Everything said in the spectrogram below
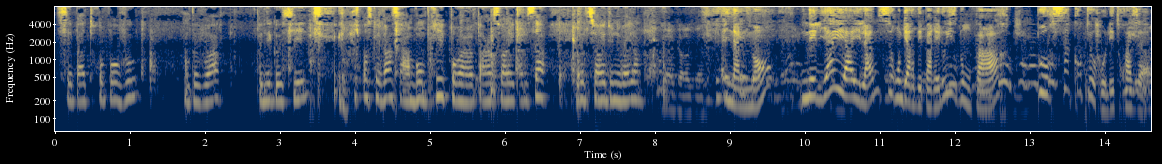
C'est pas trop pour vous. On peut voir. On peut négocier. je pense que 20, c'est un bon prix pour, euh, par une soirée comme ça. Pour une soirée du Nouvel An. Finalement, Nelia et Aylan seront gardés par Héloïse Bompard pour 50 euros les 3 heures.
